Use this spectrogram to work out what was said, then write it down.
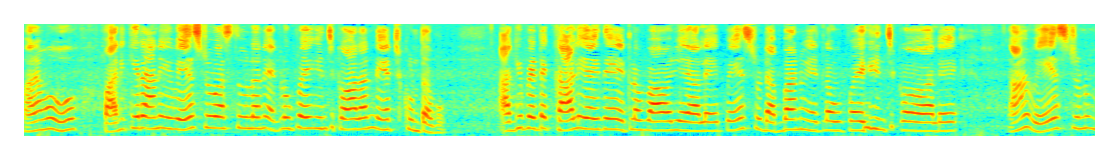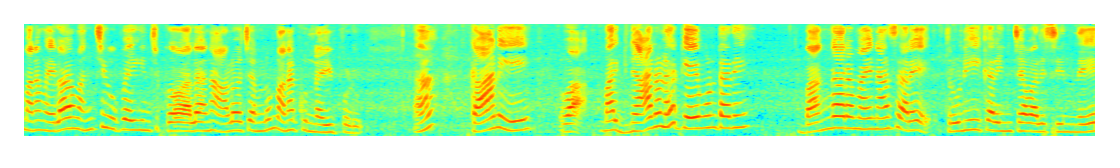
మనము పనికిరాని వేస్ట్ వస్తువులను ఎట్లా ఉపయోగించుకోవాలని నేర్చుకుంటాము. అగ్గిపెట్టె ఖాళీ అయితే ఎట్లా బాగు చేయాలి? పేస్ట్ డబ్బాను ఎట్లా ఉపయోగించుకోవాలి? వేస్ట్ను మనం ఎలా మంచిగా ఉపయోగించుకోవాలి అనే ఆలోచనలు మనకున్నాయి ఇప్పుడు. కానీ వా మరి జ్ఞానులకు ఏముంటుంది? బంగారం అయినా సరే తృణీకరించవలసిందే.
